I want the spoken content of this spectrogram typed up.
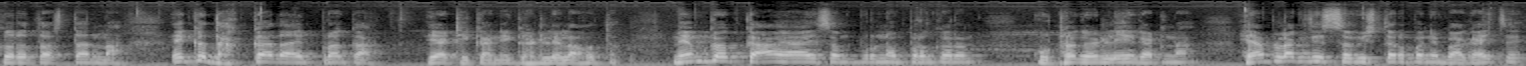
करत असताना एक धक्कादायक प्रकार या ठिकाणी घडलेला होता. नेमकं काय आहे संपूर्ण प्रकरण? कुठं घडली आहे घटना? हे आपलं अगदी सविस्तरपणे बघायचं आहे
